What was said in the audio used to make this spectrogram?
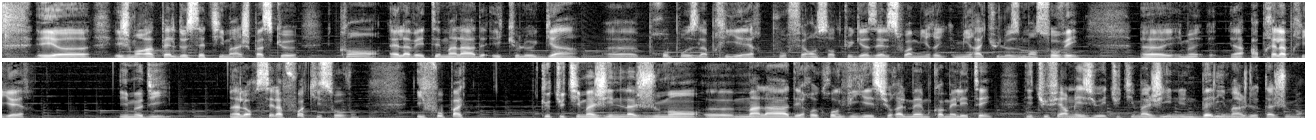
Et, et je me rappelle de cette image parce que quand elle avait été malade et que le gars propose la prière pour faire en sorte que Gazelle soit miraculeusement sauvée, euh, après la prière, il me dit, alors c'est la foi qui sauve. Il faut pas que tu t'imagines la jument euh, malade et recroquevillée sur elle-même comme elle était. Et tu fermes les yeux et tu t'imagines une belle image de ta jument.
